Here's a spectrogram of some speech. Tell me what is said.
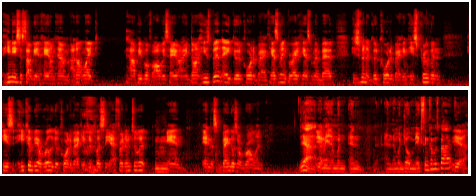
he needs to stop getting hate on him. I don't like how people have always hated on Andy Dalton. He's been a good quarterback. He hasn't been great. He hasn't been bad. He's just been a good quarterback, and he's proven he's he could be a really good quarterback if he puts the effort into it. Mhm. And and the Bengals are rolling. Yeah, Yeah. I mean, and when and and then when Joe Mixon comes back, Yeah,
